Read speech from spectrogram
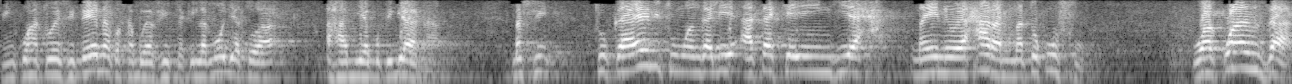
Nilikuwa hatuwezi tena kwa sababu ya vita kila mmoja toa ahadi ya kupigana. Basi tukaeni tumwangalie atakayeingia maeneo ya haram matukufu. Wa kwanza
